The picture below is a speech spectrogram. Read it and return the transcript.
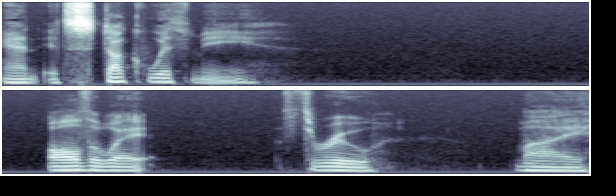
and it stuck with me all the way through my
